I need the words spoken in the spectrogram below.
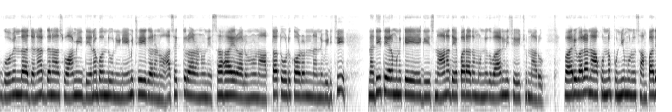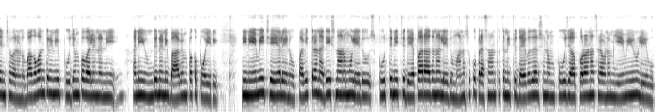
గోవింద జనార్దన స్వామి దీనబంధు నేనేమి చేయగలను? అశక్తురాలను నిస్సహాయరాలను నా అత్త తోడుకోడలు నన్ను విడిచి నదీ తీరమునకే ఏగి స్నాన దీపారాధం మున్నుగు వారిని చేయుచున్నారు. వారి వల్ల నాకున్న పుణ్యమును సంపాదించవలను. భగవంతుని పూజింపవలెనని అని ఉండినని భావింపకపోయిరి. నేనేమీ చేయలేను. పవిత్ర నదీ స్నానము లేదు. స్ఫూర్తినిచ్చు దీపారాధన లేదు. మనసుకు ప్రశాంతతనిచ్చు దైవదర్శనం పూజ పురాణ శ్రవణం ఏమీను లేవు.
